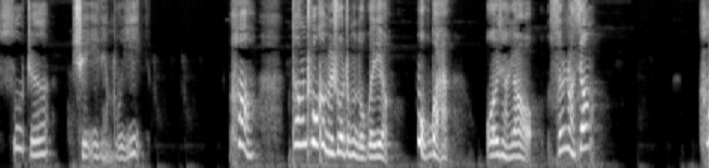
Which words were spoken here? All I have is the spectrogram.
苏哲却一脸不依。哼，当初可没说这么多规定，我不管，我想要孙尚香。哼，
